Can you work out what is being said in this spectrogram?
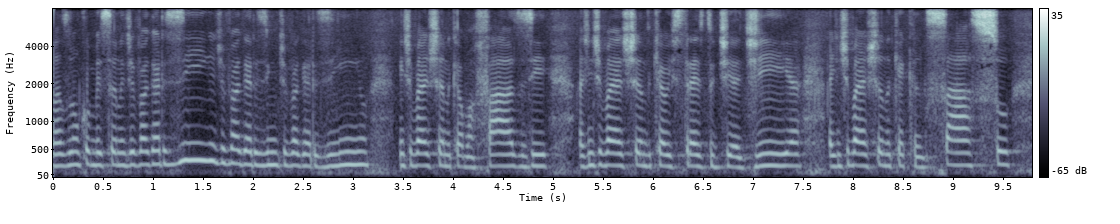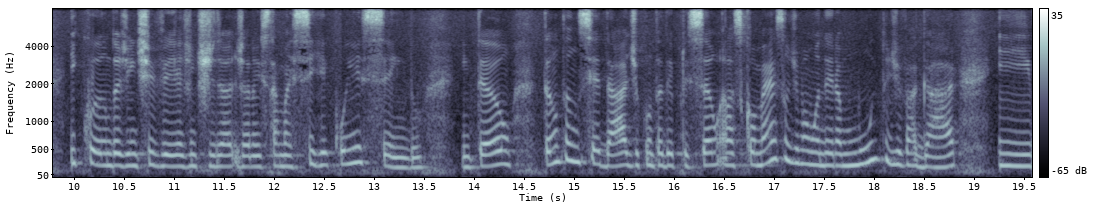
Elas vão começando devagarzinho, devagarzinho, devagarzinho. A gente vai achando que é uma fase, a gente vai achando que é o estresse do dia a dia, a gente vai achando que é cansaço. E quando a gente vê, a gente já, já não está mais se reconhecendo. Então, tanto a ansiedade quanto a depressão, elas começam de uma maneira muito devagar e,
